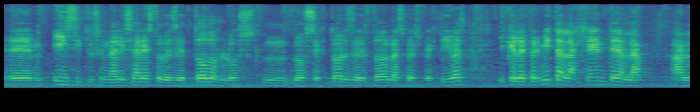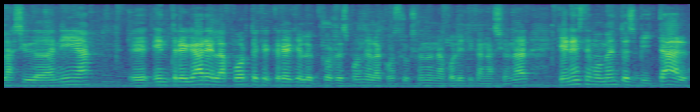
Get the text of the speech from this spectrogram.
eh, institucionalizar esto desde todos los, sectores, desde todas las perspectivas y que le permita a la gente, a la, a la ciudadanía, eh, entregar el aporte que cree que le corresponde a la construcción de una política nacional, que en este momento es vital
